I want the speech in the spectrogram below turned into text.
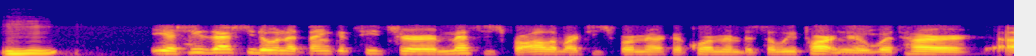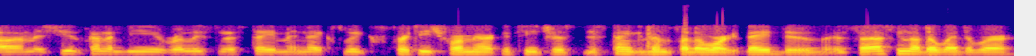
hmm yeah, she's actually doing a thank a teacher message for all of our Teach for America corps members. So we partnered with her, um, and she's going to be releasing a statement next week for Teach for America teachers, just thanking them for the work they do. And so that's another way that we're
